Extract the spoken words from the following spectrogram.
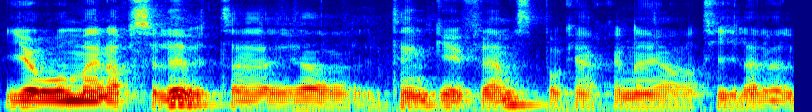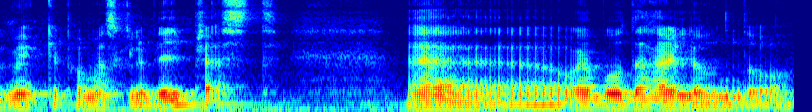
Jo, men absolut. Eh, jag tänker ju främst på kanske när jag tvivlade väldigt mycket på om jag skulle bli präst. Eh, och jag bodde här i Lund och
